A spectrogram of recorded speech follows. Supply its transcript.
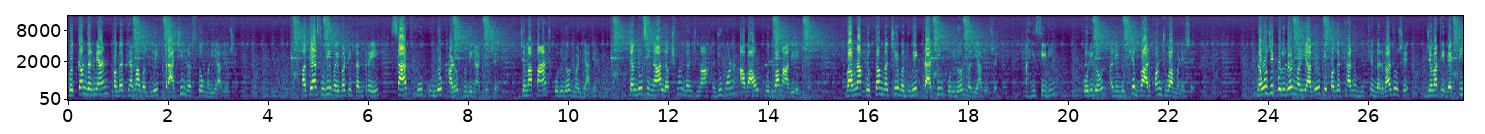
ખોદકામ દરમિયાન પગથિયામાં વધુ એક પ્રાચીન રસ્તો મળી આવ્યો છે. અત્યાર સુધી વહીવટી તંત્રએ સાત ફૂટ ઊંડો ખાડો ખોદી નાખ્યો છે, જેમાં પાંચ કોરિડોર મળી આવ્યા. ચંદોસીના લક્ષ્મણગંજમાં હજુ પણ આ વાવ ખોદવામાં આવી રહી છે. વાવના ખોદકામ વચ્ચે વધુ એક પ્રાચીન કોરિડોર મળી આવ્યો છે. અહીં સીડી, કોરિડોર અને મુખ્ય દ્વાર પણ જોવા મળે છે. નવો જે કોરિડોર મળી આવ્યો તે પગથિયાનો મુખ્ય દરવાજો છે, જેમાંથી વ્યક્તિ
